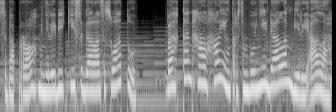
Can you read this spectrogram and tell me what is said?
sebab Roh menyelidiki segala sesuatu, bahkan hal-hal yang tersembunyi dalam diri Allah.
